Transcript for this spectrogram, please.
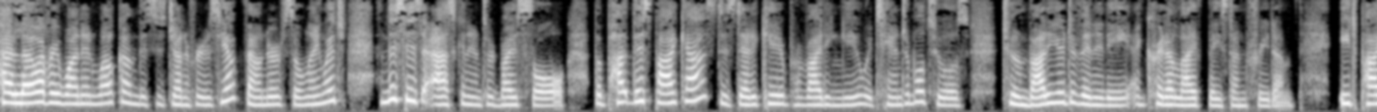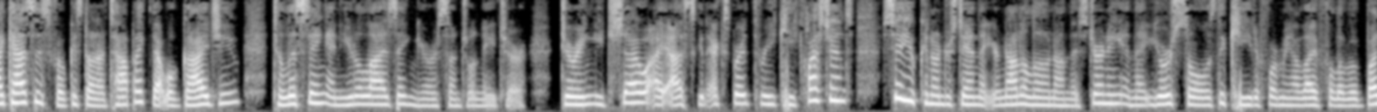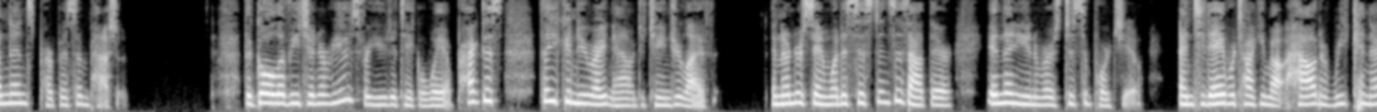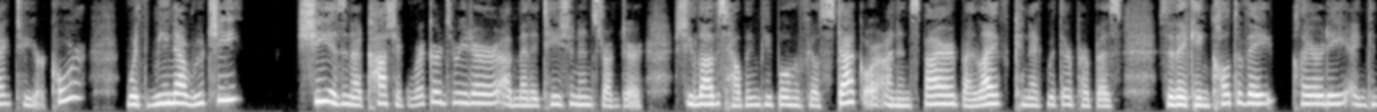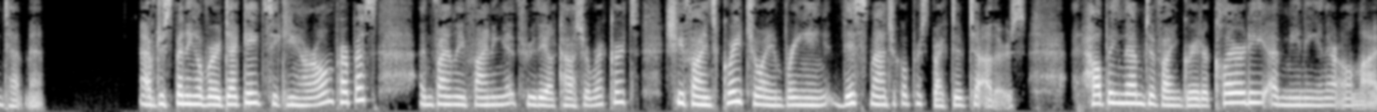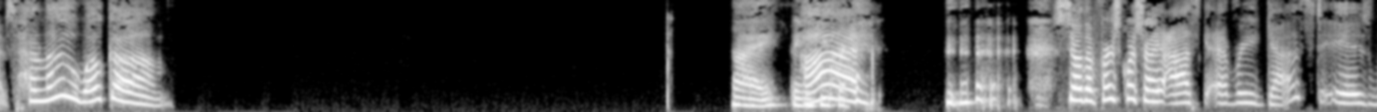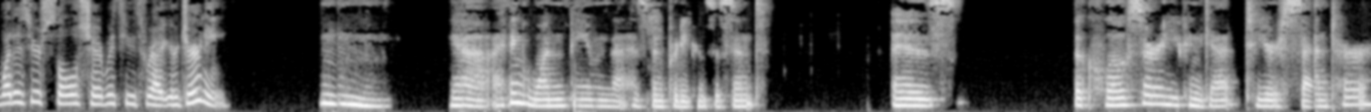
Hello, everyone, and welcome. This is Jennifer Urezzio, founder of Soul Language, and this is Ask and Answered by Soul. The po- this podcast is dedicated to providing you with tangible tools to embody your divinity and create a life based on freedom. Each podcast is focused on a topic that will guide you to listening and utilizing your essential nature. During each show, I ask an expert three key questions so you can understand that you're not alone on this journey and that your soul is the key to forming a life full of abundance, purpose, and passion. The goal of each interview is for you to take away a practice that you can do right now to change your life and understand what assistance is out there in the universe to support you. And today we're talking about how to reconnect to your core with Meena Ruchi. She is an Akashic Records reader, a meditation instructor. She loves helping people who feel stuck or uninspired by life connect with their purpose so they can cultivate clarity and contentment. After spending over a decade seeking her own purpose and finally finding it through the Akasha records, she finds great joy in bringing this magical perspective to others, helping them to find greater clarity and meaning in their own lives. Hello, welcome. Hi, thank Hi. you. For- so the first question I ask every guest is, what has your soul shared with you throughout your journey? Hmm. Yeah, I think one theme that has been pretty consistent is the closer you can get to your center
